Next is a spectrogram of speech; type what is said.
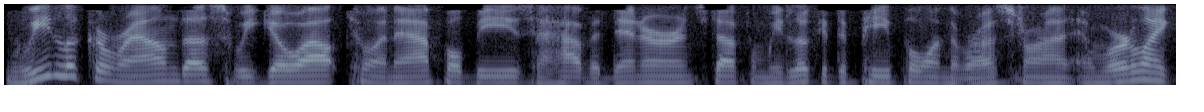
We look around us. We go out to an Applebee's to have a dinner and stuff, and we look at the people in the restaurant, and we're like,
